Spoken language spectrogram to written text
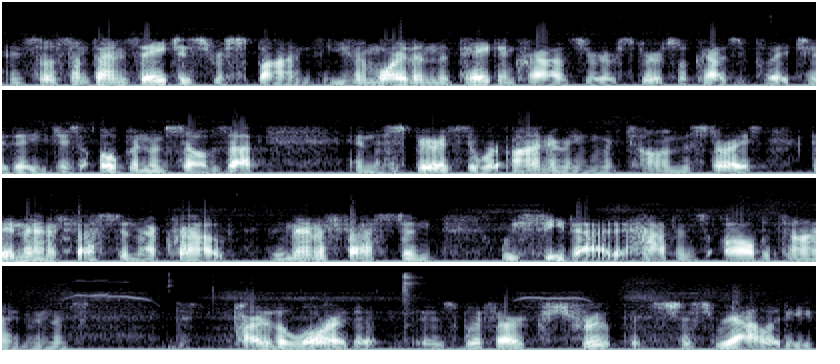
And so sometimes they just respond, even more than the pagan crowds or spiritual crowds we play to. They just open themselves up, and the spirits that we're honoring, we're telling the stories, they manifest in that crowd. They manifest, and we see that. It happens all the time, and it's part of the lore that is with our troop. It's just reality.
